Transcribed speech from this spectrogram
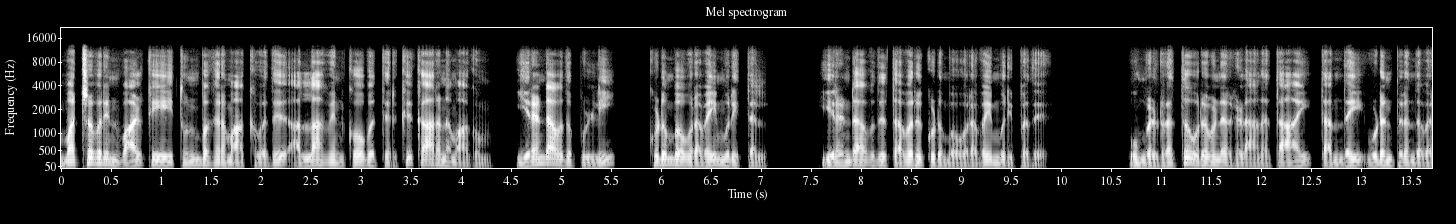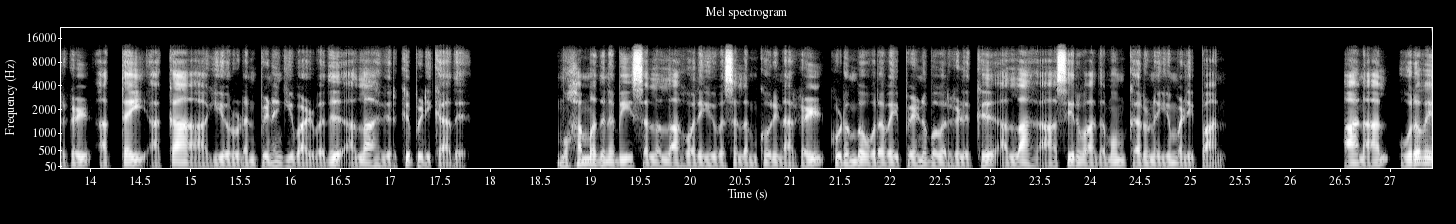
மற்றவரின் வாழ்க்கையை துன்பகரமாக்குவது அல்லாஹ்வின் கோபத்திற்கு காரணமாகும். இரண்டாவது புள்ளி குடும்ப உறவை முறித்தல். இரண்டாவது தவறு குடும்ப உறவை முறிப்பது. உங்கள் இரத்த உறவினர்களான தாய் தந்தை உடன் பிறந்தவர்கள் அத்தை அக்கா ஆகியோருடன் பிணங்கி வாழ்வது அல்லாஹுவிற்கு பிடிக்காது. முஹம்மது நபி சல்லல்லாஹு அலஹி வசல்லம் கூறினார்கள் குடும்ப உறவை பேணுபவர்களுக்கு அல்லாஹ் ஆசீர்வாதமும் கருணையும் அளிப்பான். ஆனால் உறவை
